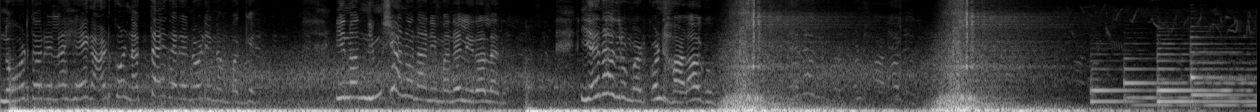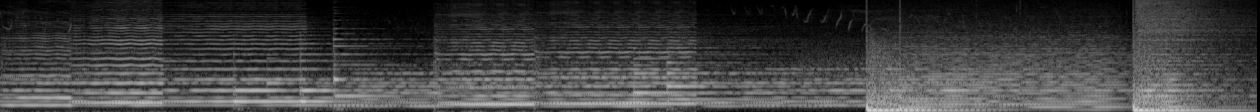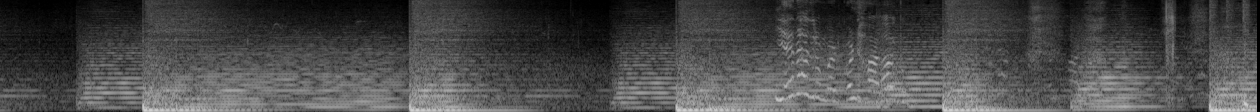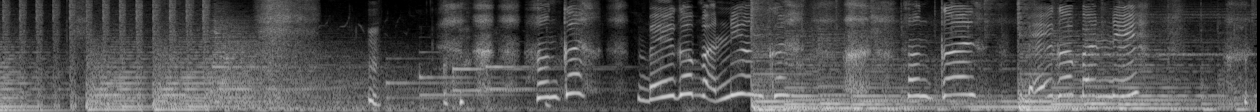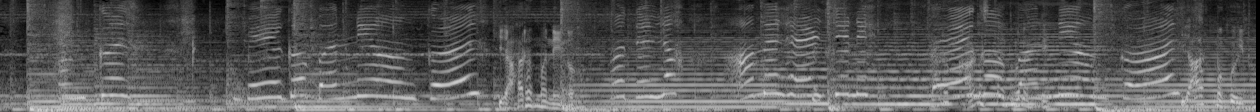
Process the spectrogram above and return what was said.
ನೋಡ್ದವ್ರೆಲ್ಲ ಹೇಗೆ ಆಡ್ಕೊಂಡು ನಗ್ತಾ ಇದ್ದಾರೆ ನೋಡಿ ನಮ್ಮ ಬಗ್ಗೆ. ಇನ್ನೊಂದು ನಿಮಿಷನೂ ನಾನು ಈ ಮನೇಲಿ ಇರಲ್ಲ ರೀ. ಏನಾದ್ರೂ ಮಾಡ್ಕೊಂಡು ಹಾಳಾಗು. ಯಾರಮ್ಮ ನೀನು ಅದೆಲ್ಲ ಆಮೇಲೆ ಹೇಳ್ತೀನಿ. ಮಗು ಇದು?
